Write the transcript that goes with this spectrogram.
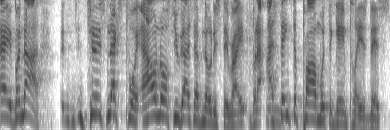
Hey, but nah, to this next point, I don't know if you guys have noticed it, right? But I, I think the problem with the gameplay is this.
